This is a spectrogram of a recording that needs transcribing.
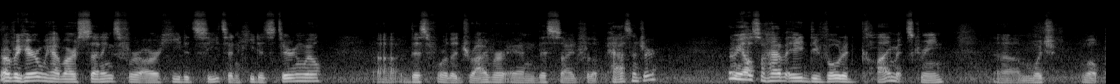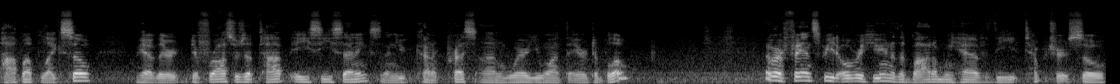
Over here we have our settings for our heated seats and heated steering wheel. uh, this for the driver and this side for the passenger. Then we also have a devoted climate screen, um, which will pop up like so. We have their defrosters up top, AC settings, and then you can kind of press on where you want the air to blow. We have our fan speed over here, and at the bottom we have the temperature. So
